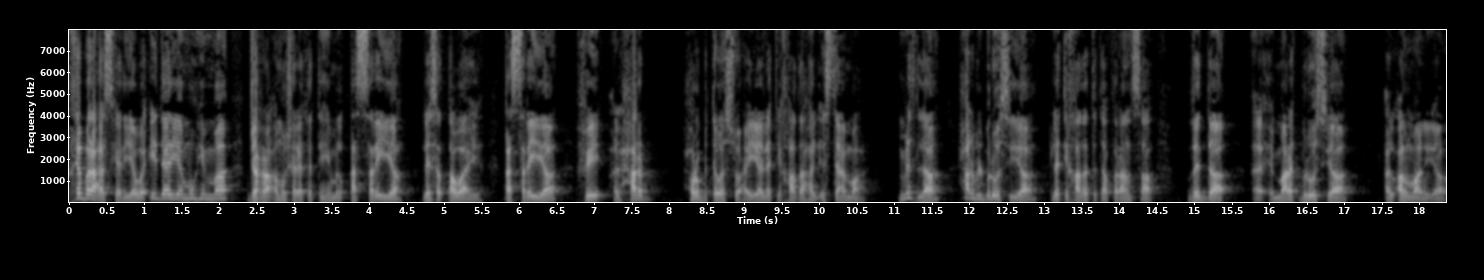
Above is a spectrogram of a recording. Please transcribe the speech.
خبرة عسكرية وإدارية مهمة جراء مشاركتهم القسرية ليست طواعية قسرية في الحرب حرب التوسعية التي خاضها الاستعمار مثل حرب البروسية التي خاضتها فرنسا ضد آه، إمارة بروسيا الألمانية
